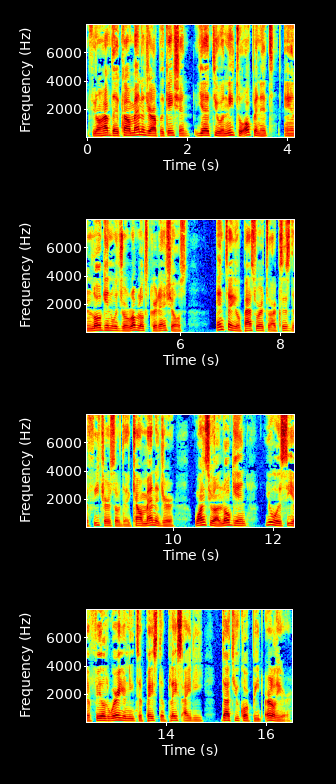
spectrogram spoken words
If you don't have the account manager application yet, you will need to open it and log in with your Roblox credentials. Enter your password to access the features of the account manager. Once you are logged in, you will see a field where you need to paste the place ID that you copied earlier.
